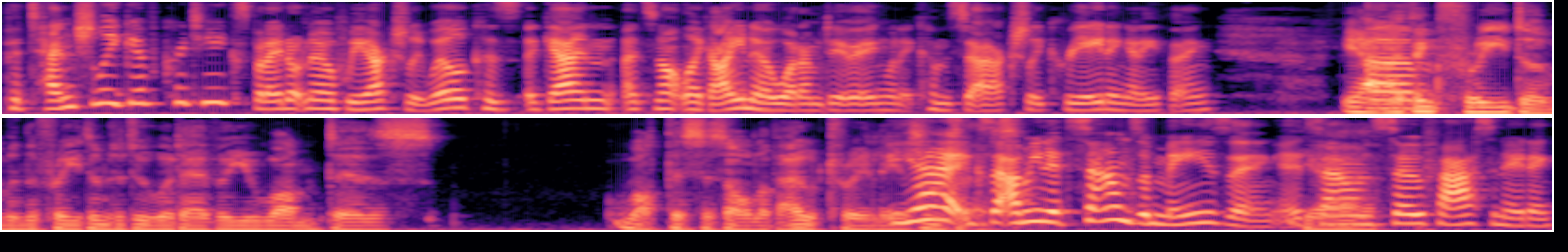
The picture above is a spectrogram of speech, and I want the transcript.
potentially give critiques, but I don't know if we actually will because again, it's not like I know what I'm doing when it comes to actually creating anything. Yeah, um, I think freedom and the freedom to do whatever you want is what this is all about really yeah exactly i mean it sounds amazing it yeah. sounds so fascinating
